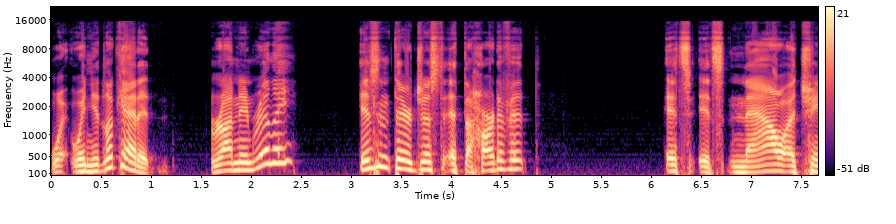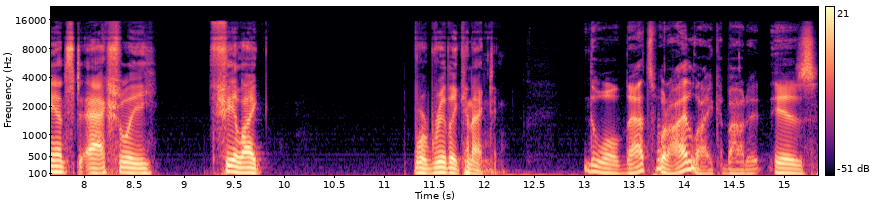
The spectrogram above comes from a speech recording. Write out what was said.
wh- when you look at it, Rodney, really, isn't there just at the heart of it? It's it's now a chance to actually feel like we're really connecting. Well, that's what I like about it is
